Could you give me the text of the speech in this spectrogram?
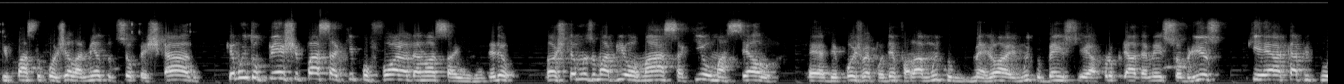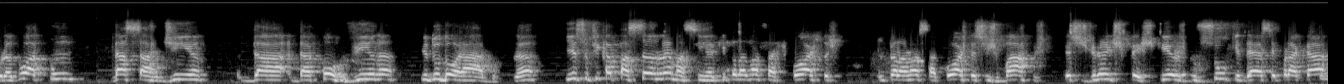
que faça o congelamento do seu pescado, porque muito peixe passa aqui por fora da nossa ilha, entendeu? Nós temos uma biomassa aqui, o Marcelo é, depois vai poder falar muito melhor e muito bem e apropriadamente sobre isso, que é a captura do atum, da sardinha, da, da corvina e do dourado. Né? Isso fica passando, né, Massinha, aqui pelas nossas costas, pela nossa costa, esses barcos, esses grandes pesqueiros do sul que descem para cá,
